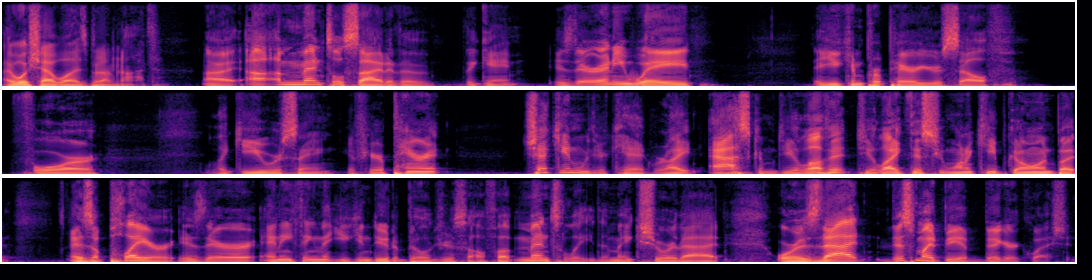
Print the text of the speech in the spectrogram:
I wish I was, but I'm not. All right, a, a mental side of the the game. Is there any way that you can prepare yourself for, like you were saying, if you're a parent, check in with your kid, right? Ask them, do you love it? Do you like this? You want to keep going? But as a player, is there anything that you can do to build yourself up mentally to make sure that, or is that this might be a bigger question?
